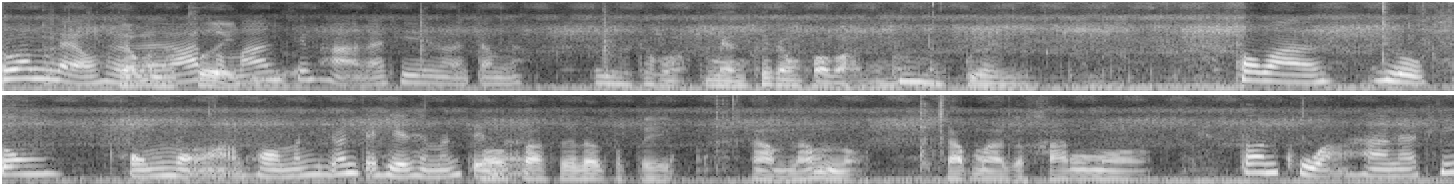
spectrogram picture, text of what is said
ร่วมแล้วเหรแต่อมันเวลาเปื่ปอยระมาณดีสิบหานาทีหน่อยจำนะเออถ้าบอกแมนคือจังพอหวานมันมันเปื่อยเพราะว่าลูกทรงของหมออะพอมันย้อนจะเห็นให้มันเป็นพอแบบปลาคือแล้วก็ไปอาบน้ำเนาะกลับมาก็ค้างหมอตอนขัวหานาที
